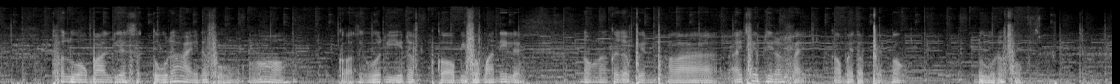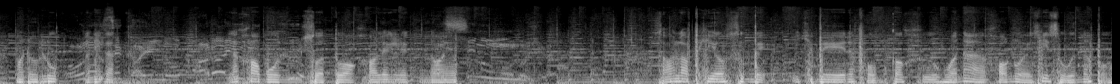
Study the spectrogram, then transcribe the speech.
10ทะลวงบาเรียศัตรูได้นะผมอ๋อก็ถือว่าดีนะก็มีประมาณนี้เลย นอกนั้นก็จะเป็นพาราไอเทมที่เราใส่ก็ไม่ต้องเป็นต้องดูนะผม มาดูรูปอันนี้กัน และข้อมูลส่วนตัวของเขาเล็กๆน้อยครับสำหรับเพียวซึเบะอิจิเบะนะผมก็คือหัวหน้าของหน่วยที่ศูนย์นะผม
